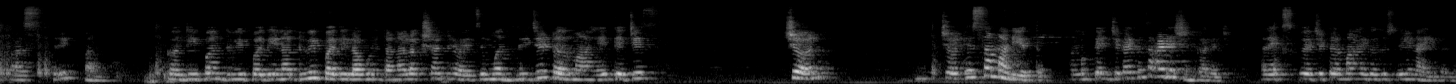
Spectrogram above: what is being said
पाच त्रिक पंधरा कधी पण द्विपदीना द्विपदीला गुणताना लक्षात ठेवायचे मधली जे टर्म आहे त्याचे चल चल हे समान येतं. आणि मग त्यांचे काय करायचं ऍडिशन करायचे. आणि एक्स स्क्वेअरची टर्म आहे का दुसरी नाही पण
